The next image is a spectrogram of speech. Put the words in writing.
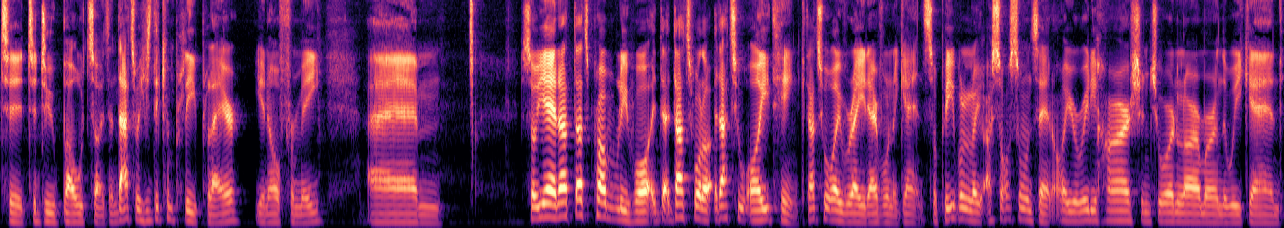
to to do both sides, and that's why he's the complete player. You know, for me. Um, so yeah, that that's probably what that, that's what that's who I think. That's who I rate everyone against. So people like I saw someone saying, "Oh, you're really harsh on Jordan Larmour on the weekend."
